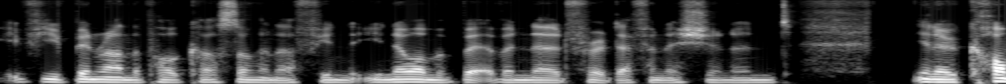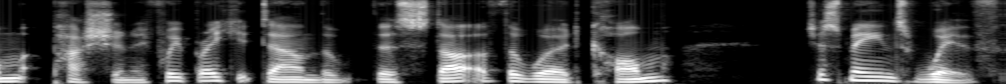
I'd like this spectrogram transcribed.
If you've been around the podcast long enough, you, you know I'm a bit of a nerd for a definition. And, you know, compassion, if we break it down, the, the start of the word com just means with.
